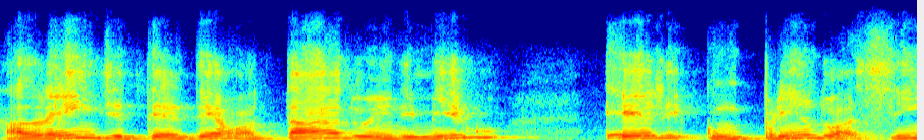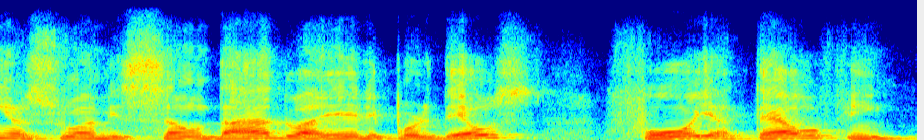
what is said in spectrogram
Além de ter derrotado o inimigo, ele, cumprindo assim a sua missão dado a ele por Deus, foi até o fim.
